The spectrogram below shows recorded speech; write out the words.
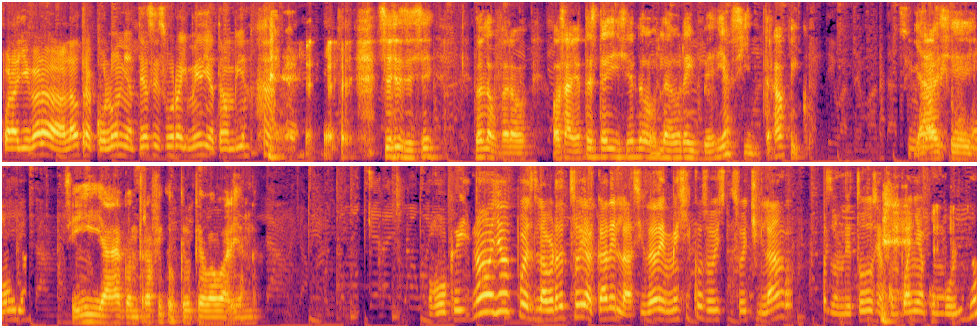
para llegar a la otra colonia te haces hora y media también. sí, sí, sí. Bueno, pero, o sea, yo te estoy diciendo la hora y media sin tráfico. Sin ya, tráfico, sí, sí, ya con tráfico creo que va variando. Ok, no, yo pues la verdad soy acá de la Ciudad de México, soy, soy chilango, donde todo se acompaña con bolillo.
